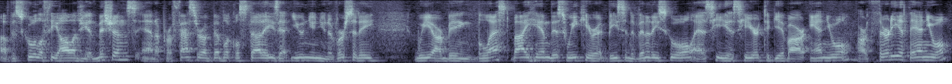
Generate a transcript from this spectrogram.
of the School of Theology and Missions and a professor of biblical studies at Union University. We are being blessed by him this week here at Beeson Divinity School as he is here to give our annual, our 30th annual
